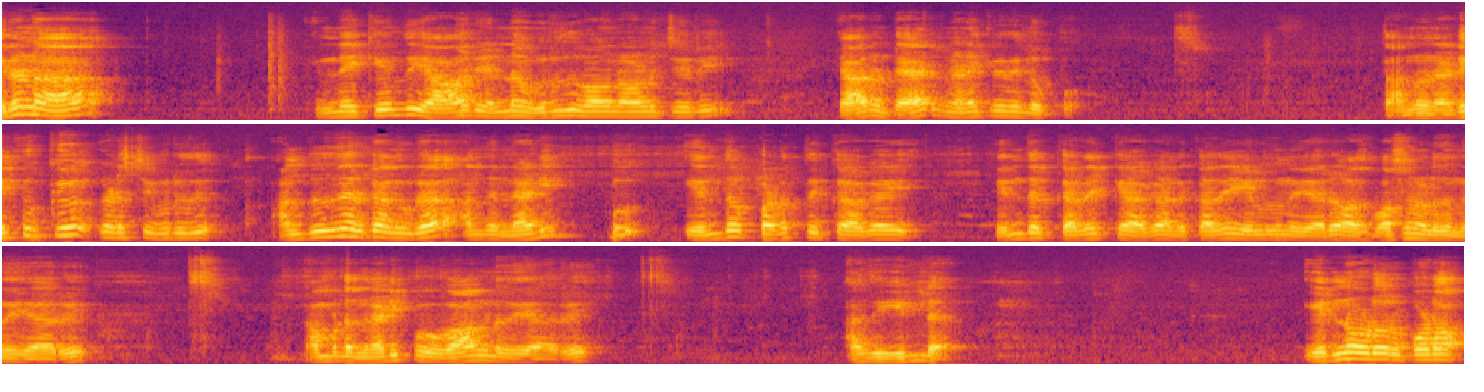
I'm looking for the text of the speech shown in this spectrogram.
என்னன்னா இன்னைக்கு வந்து யார் என்ன விருது வாங்கினாலும் சரி யாரும் டேரக்ட் நினைக்கிறதே இல்லை இப்போ. தன்னோட நடிப்புக்கு கிடைச்ச விருது அந்த இதுதான் இருக்காங்க கூட அந்த நடிப்பு எந்த படத்துக்காக எந்த கதைக்காக அந்த கதையை எழுதுனது யார் அது வசனம் எழுதுனது யார் நம்மகிட்ட அந்த நடிப்பு வாங்கினது யார் அது இல்லை. என்னோட ஒரு படம்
